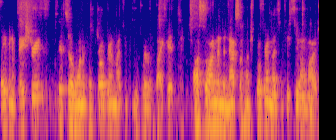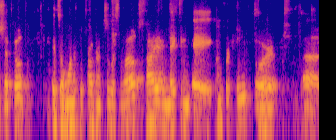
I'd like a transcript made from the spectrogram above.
baking and pastry. It's a wonderful program. I think you'd really like it. Also, I'm in the NASA Hunch program, as you can see on my chef coat. It's a wonderful program too as well. I am making a comfort food for uh,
